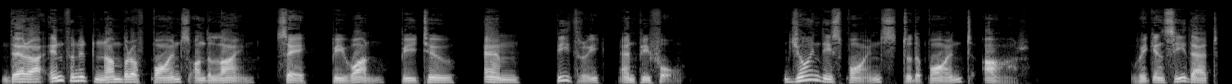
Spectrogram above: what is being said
there are infinite number of points on the line, say P1, P2, M, P3 and P4. Join these points to the point R. We can see that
